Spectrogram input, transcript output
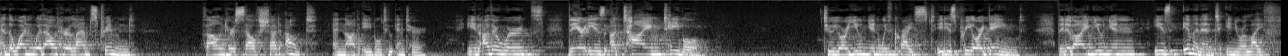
And the one without her lamps trimmed found herself shut out and not able to enter. In other words, there is a timetable to your union with Christ. It is preordained. The divine union is imminent in your life.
